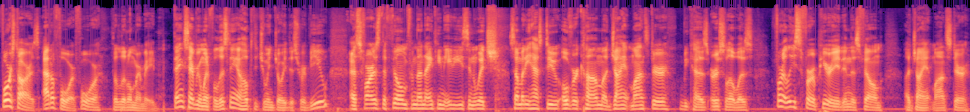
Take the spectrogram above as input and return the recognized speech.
four stars out of four for The Little Mermaid. Thanks everyone for listening. I hope that you enjoyed this review. As far as the film from the 1980s, in which somebody has to overcome a giant monster because Ursula was, for at least for a period in this film, a giant monster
